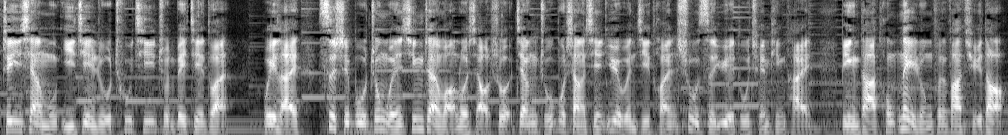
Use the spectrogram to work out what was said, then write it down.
这一项目已进入初期准备阶段。未来，四十部中文星战网络小说将逐步上线阅文集团数字阅读全平台，并打通内容分发渠道。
